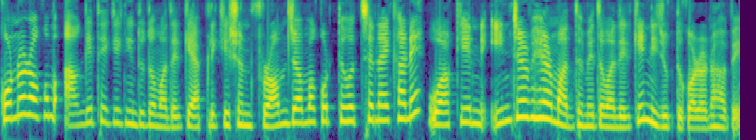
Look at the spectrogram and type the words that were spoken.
কোনো রকম আগে থেকে কিন্তু তোমাদেরকে অ্যাপ্লিকেশন ফর্ম জমা করতে হচ্ছে না এখানে। ওয়াক ইন ইন্টারভিউর মাধ্যমে তোমাদেরকে নিযুক্ত করানো হবে।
